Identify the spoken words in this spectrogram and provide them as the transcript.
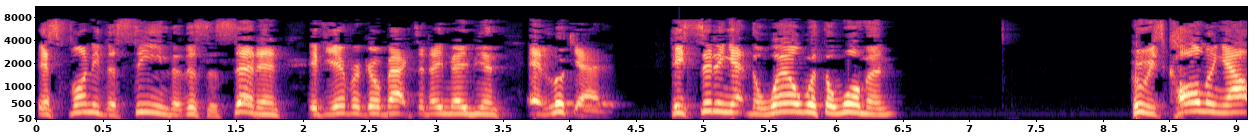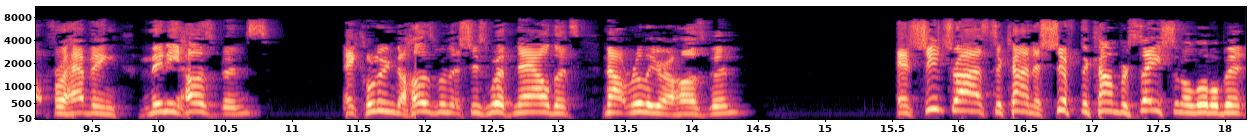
It's funny the scene that this is set in. If you ever go back today maybe and, and look at it. He's sitting at the well with a woman who he's calling out for having many husbands, including the husband that she's with now that's not really her husband. And she tries to kind of shift the conversation a little bit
